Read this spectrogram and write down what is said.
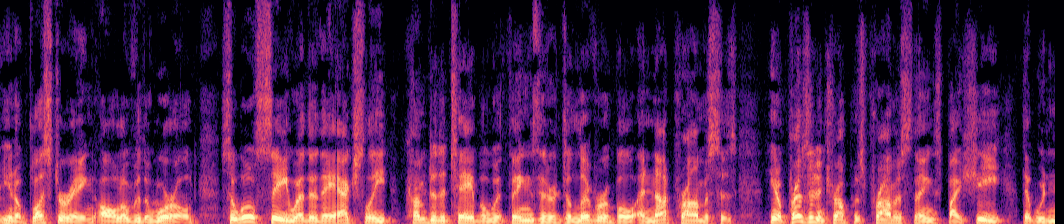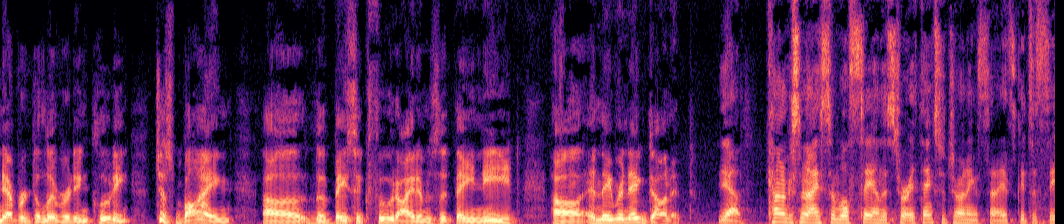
you know, blustering all over the world. So we'll see whether they actually come to the table with things that are deliverable and not promises. You know, President Trump was promised things by Xi that were never delivered, including just buying uh, the basic food items that they need, uh, and they reneged on it. Yeah, Congressman Issa, we'll stay on this story. Thanks for joining us tonight. It's good to see you.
